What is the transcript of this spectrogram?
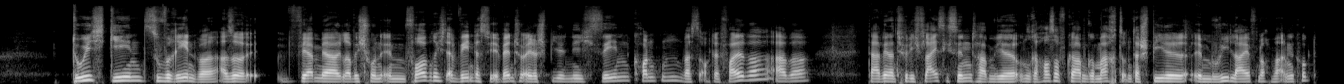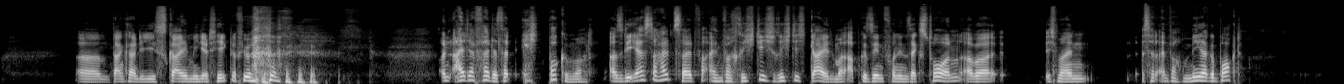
durchgehend souverän war. Also wir haben ja, glaube ich, schon im Vorbericht erwähnt, dass wir eventuell das Spiel nicht sehen konnten, was auch der Fall war, aber da wir natürlich fleißig sind, haben wir unsere Hausaufgaben gemacht und das Spiel im Real Life nochmal angeguckt. Ähm, danke an die Sky Mediathek dafür. und alter Fall, das hat echt Bock gemacht. Also die erste Halbzeit war einfach richtig, richtig geil, mal abgesehen von den sechs Toren, aber ich meine, es hat einfach mega gebockt.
